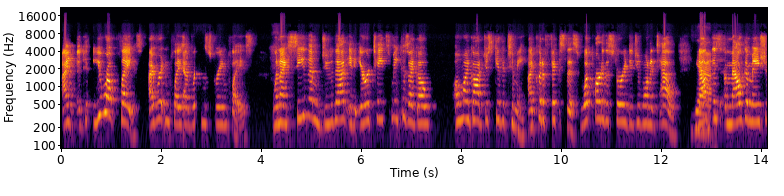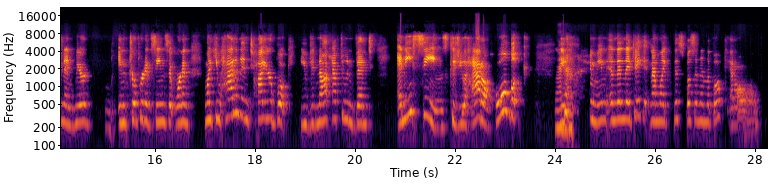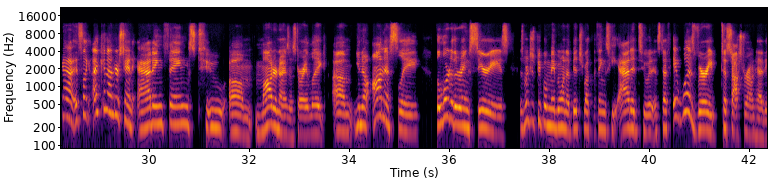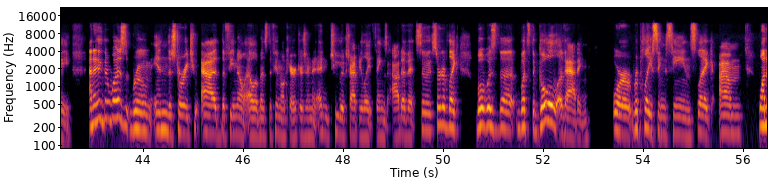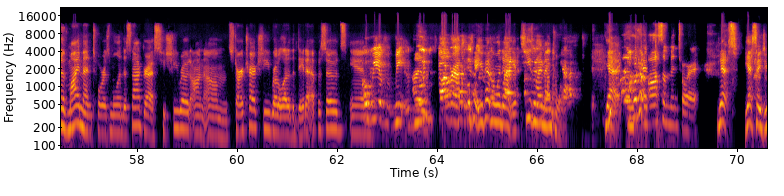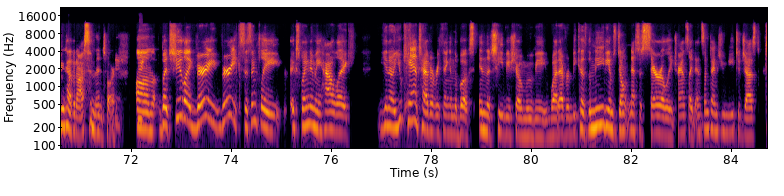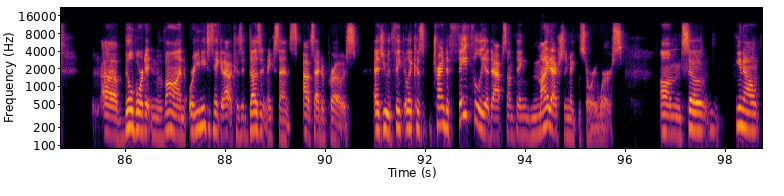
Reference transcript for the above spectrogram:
I you wrote plays. I've written plays. Yeah. I've written screenplays. When I see them do that, it irritates me because I go, "Oh my god, just give it to me! I could have fixed this. What part of the story did you want to tell? Yeah. Not this amalgamation and weird interpreted scenes that weren't in. I'm like, you had an entire book. You did not have to invent any scenes because you had a whole book. Mm-hmm. You know I mean? And then they take it, and I'm like, this wasn't in the book at all. Yeah, it's like I can understand adding things to um modernize a story. Like, um, you know, honestly, the Lord of the Rings series as much as people maybe want to bitch about the things he added to it and stuff, it was very testosterone heavy. And I think there was room in the story to add the female elements, the female characters, and, and to extrapolate things out of it. So it's sort of like, what was the what's the goal of adding or replacing scenes? Like um, one of my mentors, Melinda Snodgrass, who she wrote on um, Star Trek. She wrote a lot of the data episodes. And oh, we have we Melinda Snodgrass. Okay, you've had Melinda. Yeah, she's my mentor. Yeah yeah what an awesome mentor yes yes i do have an awesome mentor um but she like very very succinctly explained to me how like you know you can't have everything in the books in the tv show movie whatever because the mediums don't necessarily translate. And sometimes you need to just uh billboard it and move on or you need to take it out because it doesn't make sense outside of prose as you would think like because trying to faithfully adapt something might actually make the story worse. Um, so you know,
